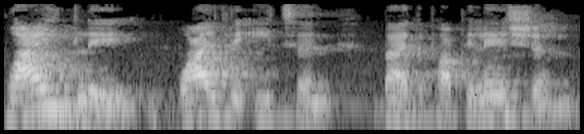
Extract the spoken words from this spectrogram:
widely widely eaten by the population.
